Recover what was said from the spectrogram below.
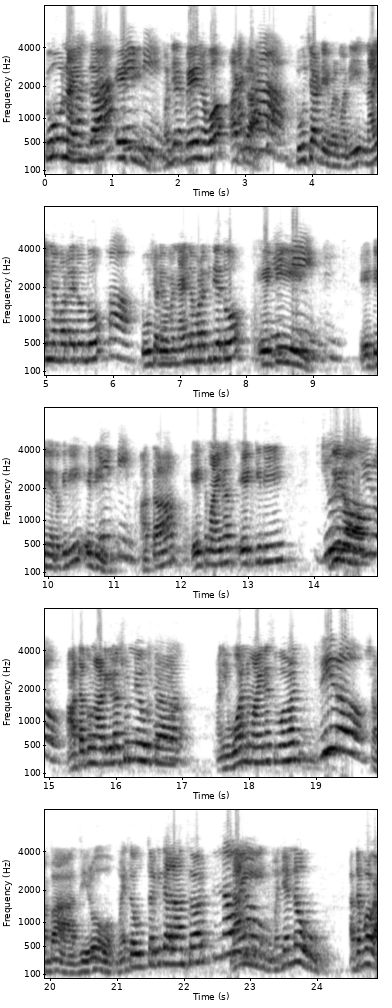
टू नाईन जा एटीन म्हणजे बे नव अठरा. अठरा. टूच्या टेबलमध्ये नाईन नंबरला येतो ना तो? हा. टूच्या टेबलमध्ये नाईन नंबरला किती येतो? एटीन एटीन येतो किती? एटीन एटीन आता एट मायनस एट किती? Zero Zero. आठातून आठ गेला शून्य उरतात. आणि वन मायनस वन झिरो शबा झिरो म्हणजे उत्तर किती आलं आन्सर नऊ. नाईन म्हणजे नऊ. आता बघा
